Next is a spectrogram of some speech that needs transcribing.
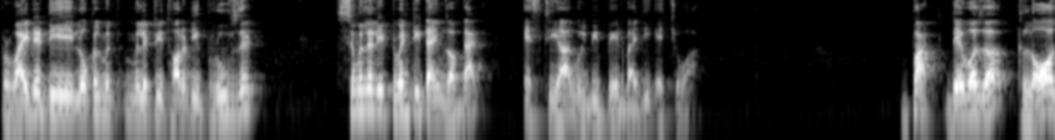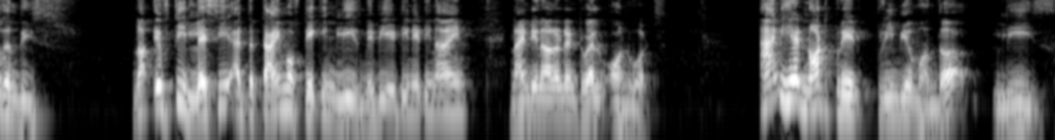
provided the local military authority approves it. Similarly, 20 times of that STR will be paid by the HOR. But there was a clause in these. Now, if the lessee at the time of taking lease, maybe 1889, 1912 onwards, and he had not paid premium on the lease,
